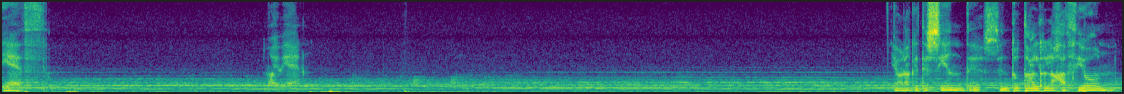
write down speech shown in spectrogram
Y diez. Muy bien. Y ahora que te sientes en total relajación,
